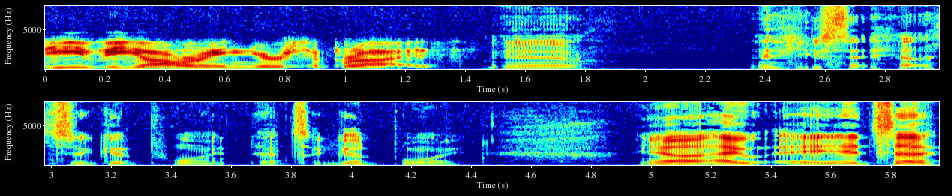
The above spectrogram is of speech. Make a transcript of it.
DVRing your surprise." Yeah, You say- that's a good point. That's a good point. Yeah, I, it's a.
